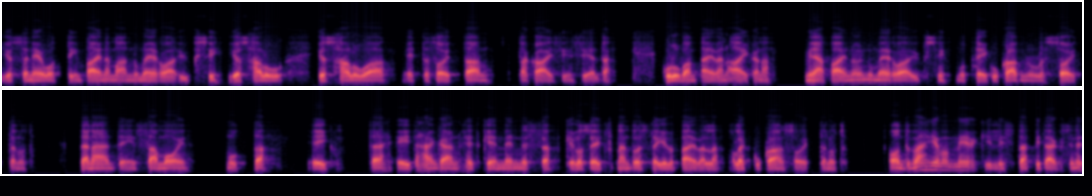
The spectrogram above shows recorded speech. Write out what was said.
jossa neuvottiin painamaan numeroa yksi, jos, halu, jos haluaa, että soittaa takaisin sieltä kuluvan päivän aikana. Minä painoin numeroa yksi, mutta ei kukaan minulle soittanut. Tänään tein samoin, mutta ei, ei tähänkään hetkeen mennessä kello 17 ilpäivällä ole kukaan soittanut. On tämä hieman merkillistä, pitääkö sinne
